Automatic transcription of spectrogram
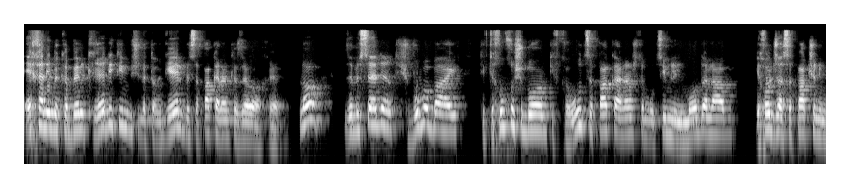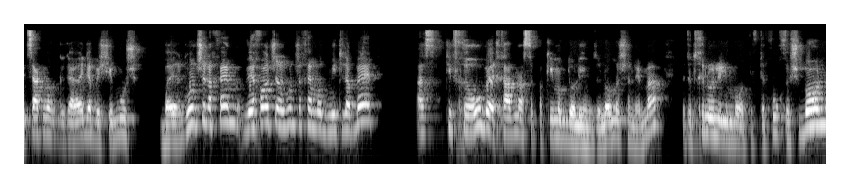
איך אני מקבל קרדיטים בשביל לתרגל בספק ענן כזה או אחר. לא, זה בסדר, תשבו בבית, תפתחו חשבון, תבחרו את ספק הענן שאתם רוצים ללמוד עליו, יכול להיות שזה הספק שנמצא כבר כרגע בשימוש בארגון שלכם, ויכול להיות שהארגון שלכם עוד מתלבט, אז תבחרו באחד מהספקים הגדולים, זה לא משנה מה, ותתחילו ללמוד, תפתחו חשבון,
